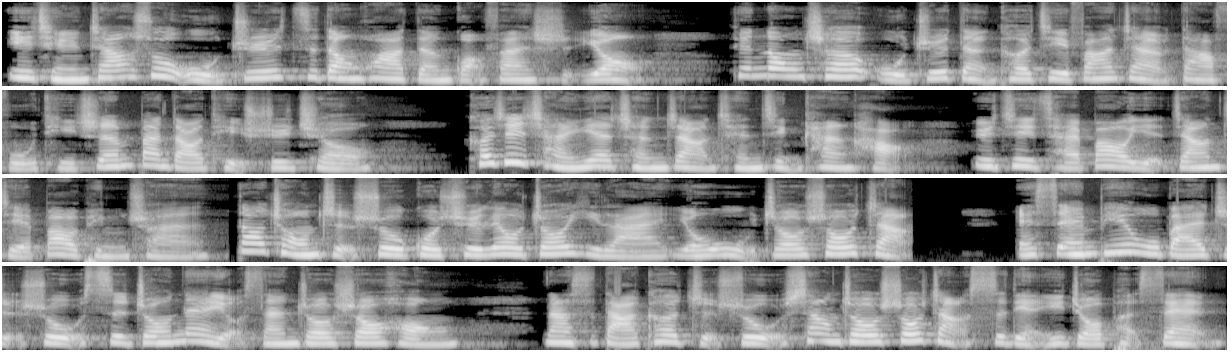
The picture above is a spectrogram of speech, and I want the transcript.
疫情加速五 G、自动化等广泛使用，电动车、五 G 等科技发展大幅提升半导体需求，科技产业成长前景看好，预计财报也将捷报频传。道琼指数过去六周以来有五周收涨。S M P 五百指数四周内有三周收红，纳斯达克指数上周收涨四点一九 percent，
